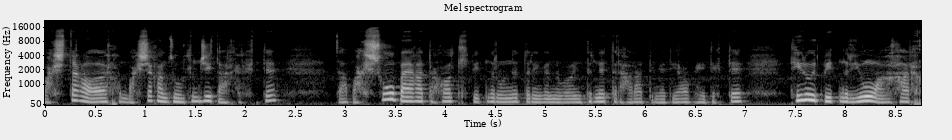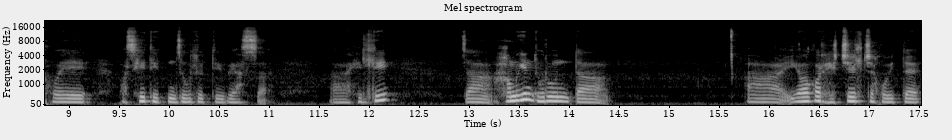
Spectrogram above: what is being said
багштайгаа ойрхон багшийнхаа зөвлөмжийг даах хэрэгтэй. За багшгүй байгаа тохиолдолд бид нар өнөөдөр ингээ нөгөө интернетээр хараад ингээд йог хийдэг те. Тэр үед бид нар юу анхаарах вэ? Бас хэд хэдэн зүйлүүдийг би бас хэлье. За хамгийн түрүүнд а йогоор хичээлж явах үед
